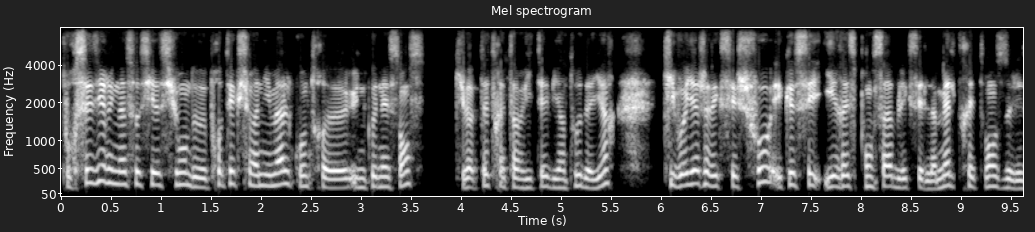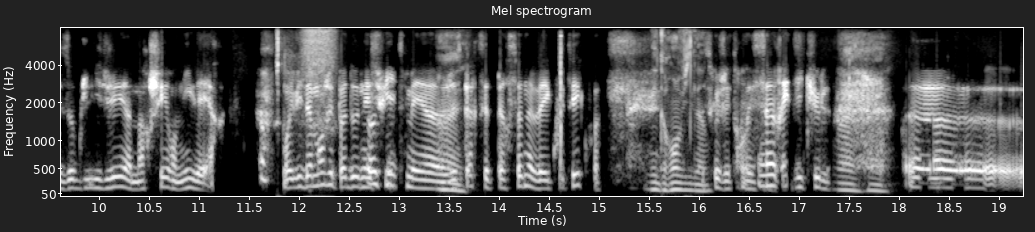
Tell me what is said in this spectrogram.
pour saisir une association de protection animale contre une connaissance qui va peut-être être invité bientôt d'ailleurs, qui voyage avec ses chevaux et que c'est irresponsable et que c'est de la maltraitance de les obliger à marcher en hiver. Bon, évidemment, j'ai pas donné suite, mais euh, Ouais. j'espère que cette personne avait écouté, quoi, Les grands vilains. parce que j'ai trouvé ça ridicule. Ouais, ouais. Euh,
